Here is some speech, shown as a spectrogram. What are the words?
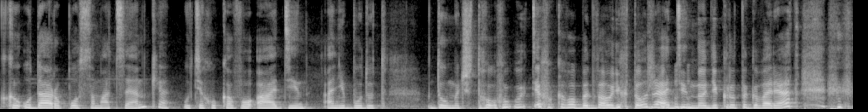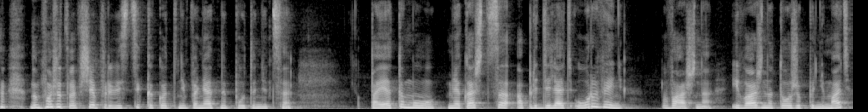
к удару по самооценке у тех, у кого А1. Они будут думать, что у тех, у кого Б2, у них тоже один, но они круто говорят, ну, может вообще привести к какой-то непонятной путанице. Поэтому, мне кажется, определять уровень важно. И важно тоже понимать,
